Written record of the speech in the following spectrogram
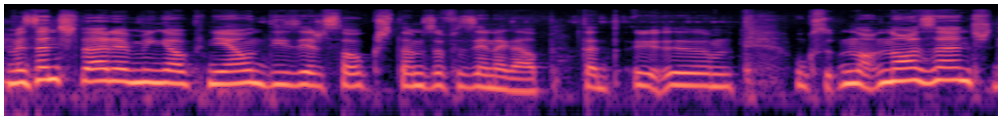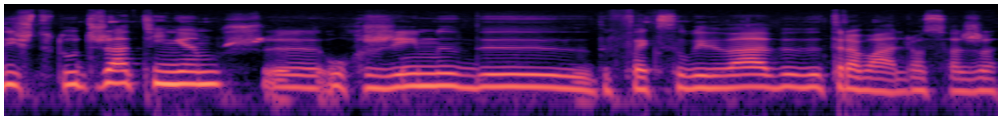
mas antes de dar a minha opinião, dizer só o que estamos a fazer na Galp. Portanto, uh, que, nós antes disto tudo já tínhamos uh, o regime de, de, flexibilidade de trabalho, ou seja,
